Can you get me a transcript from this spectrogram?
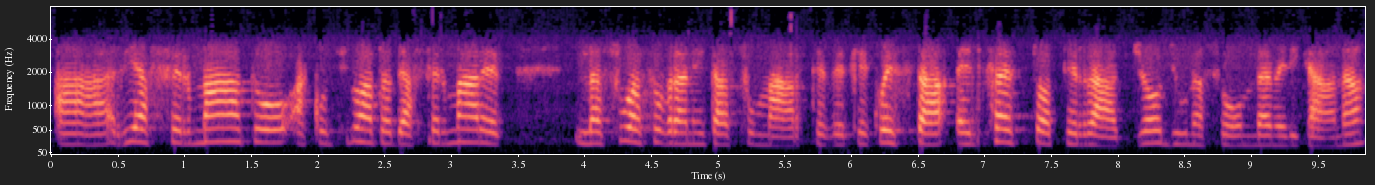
ha riaffermato, ha continuato ad affermare la sua sovranità su Marte, perché questo è il sesto atterraggio di una sonda americana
